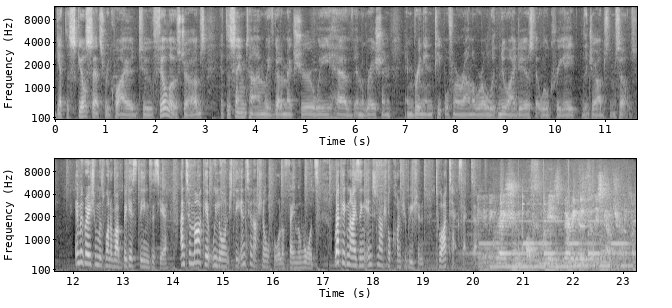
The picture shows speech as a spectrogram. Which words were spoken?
get the skill sets required to fill those jobs. At the same time, we've got to make sure we have immigration and bring in people from around the world with new ideas that will create the jobs themselves. Immigration was one of our biggest themes this year, and to mark it, we launched the International Hall of Fame Awards, recognizing international contribution to our tech sector. Immigration often is very good for this country.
